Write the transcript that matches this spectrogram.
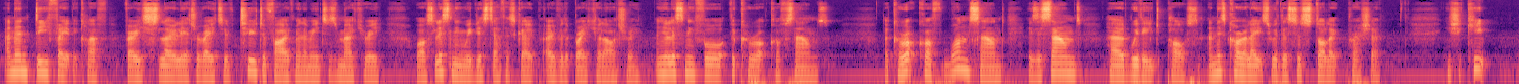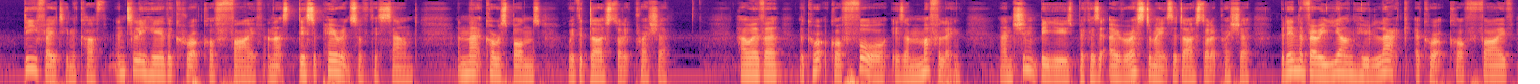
and then deflate the cuff very slowly at a rate of 2 to 5 millimeters of mercury whilst listening with your stethoscope over the brachial artery. And you're listening for the Korotkov sounds. The Korotkov 1 sound is a sound heard with each pulse, and this correlates with the systolic pressure. You should keep deflating the cuff until you hear the Korotkov 5, and that's disappearance of this sound, and that corresponds with the diastolic pressure. However, the Korotkov 4 is a muffling and shouldn't be used because it overestimates the diastolic pressure, but in the very young who lack a Korotkov 5,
